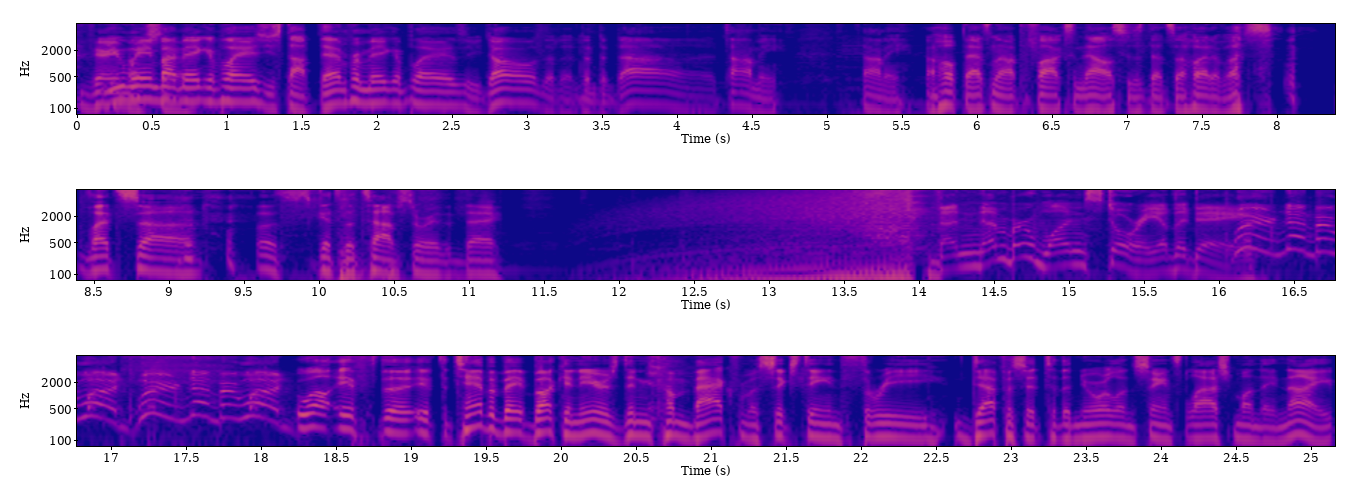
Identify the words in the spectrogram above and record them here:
very you much win by making plays. You stop them from making plays. You don't. Da, da, da, da, da. Tommy, Tommy. I hope that's not the Fox analysis that's ahead of us. let's uh let's get to the top story of the day. The number one story of the day. We're number one. We're number one. Well, if the if the Tampa Bay Buccaneers didn't come back from a 16-3 deficit to the New Orleans Saints last Monday night,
